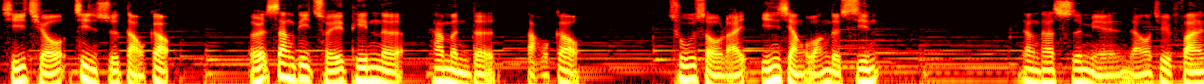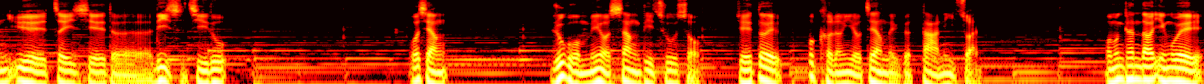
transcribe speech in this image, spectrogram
祈求、进食、祷告，而上帝垂听了他们的祷告，出手来影响王的心，让他失眠，然后去翻阅这一些的历史记录。我想，如果没有上帝出手，绝对不可能有这样的一个大逆转。我们看到，因为。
